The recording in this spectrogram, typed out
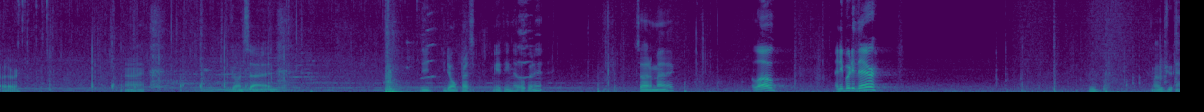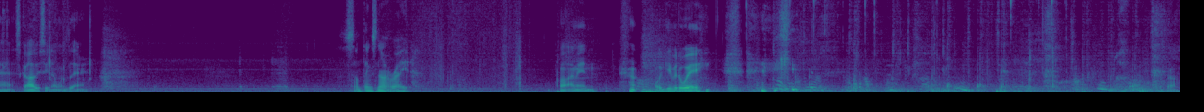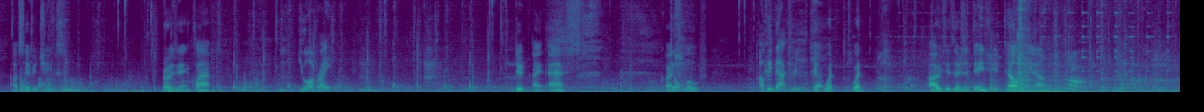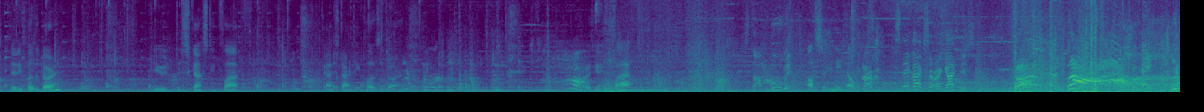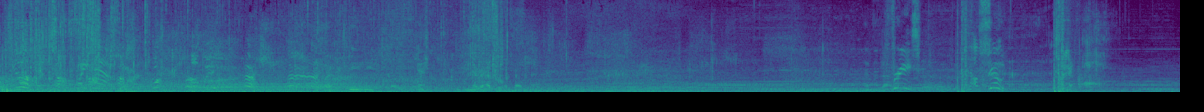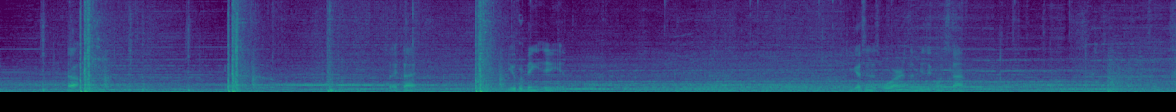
whatever. Alright. Go inside. You, you don't press Anything to open it? It's automatic. Hello? Anybody there? Hmm. Why would you ask? Obviously no one's there. Something's not right. Well, I mean, we'll give it away. I'll save your cheeks. Bro, he's getting clapped. You all right? Dude, I asked. Question. Don't move. I'll be back for you. Yeah, what? What? Obviously, if there's a danger, you tell me, you know? Did he close the door? You disgusting fluff. Gosh darn, he closed the door. I was getting clapped. Stop moving. Officer, you need help? Stay back, sir. I got this. Like, he- he can't- You never have too much help, man. Uh, Freeze! I'll shoot! Oh. In this war, the music won't stop.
